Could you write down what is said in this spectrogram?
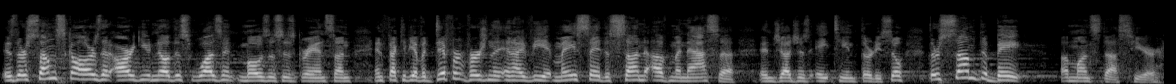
is there some scholars that argue, no, this wasn't Moses' grandson. In fact, if you have a different version of the NIV, it may say the son of Manasseh in Judges 1830. So there's some debate amongst us here.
